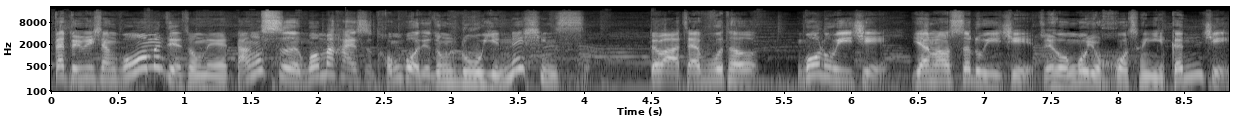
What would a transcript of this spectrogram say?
但对于像我们这种的，当时我们还是通过这种录音的形式，对吧？在屋头我录一节，杨老师录一节，最后我又合成一根节。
